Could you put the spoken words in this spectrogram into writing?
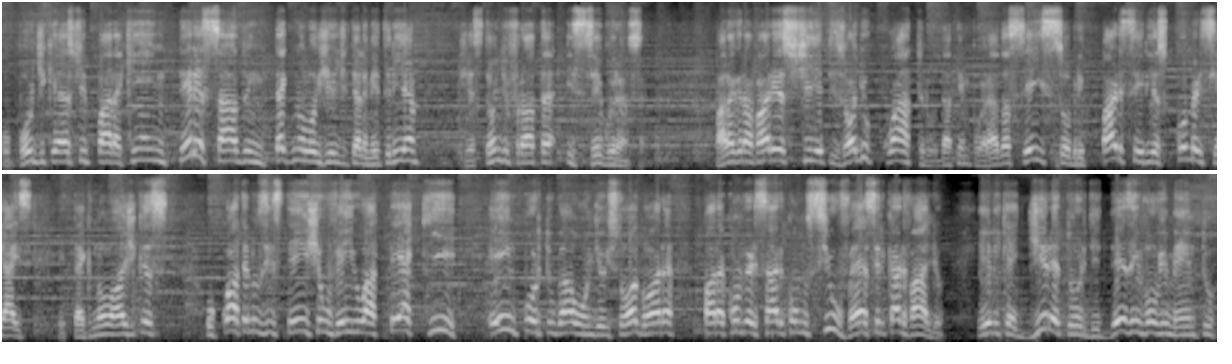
o podcast para quem é interessado em tecnologia de telemetria, gestão de frota e segurança. Para gravar este episódio 4 da temporada 6 sobre parcerias comerciais e tecnológicas, o Quaternos Station veio até aqui, em Portugal, onde eu estou agora, para conversar com Silvestre Carvalho, ele que é diretor de desenvolvimento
